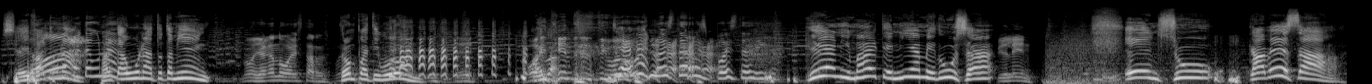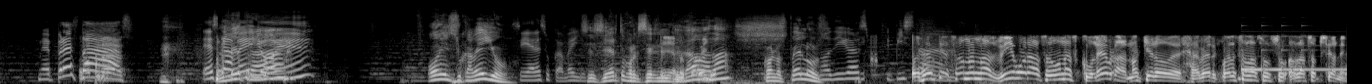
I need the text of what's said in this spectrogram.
Sí, falta, No, una, falta una. falta una, tú también. No, ya ganó esta respuesta. Trompa tiburón. Hoy entiendes, Ya tiburón. ganó esta respuesta, digo. ¿Qué animal tenía Medusa Violín. en su cabeza? ¿Me prestas? Es cabello. ¿eh? O en su cabello. Sí, era su cabello. Sí, es cierto, porque se le Sí. ¿verdad? Con los pelos. No digas tipista. Pues es que son unas víboras o unas culebras. No quiero. A ver, ¿cuáles son las, las opciones?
